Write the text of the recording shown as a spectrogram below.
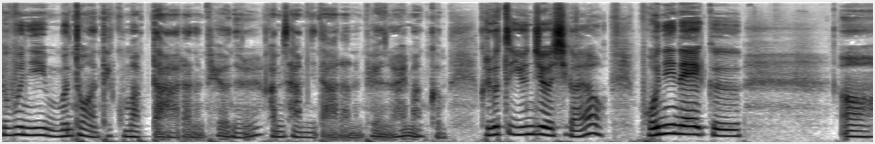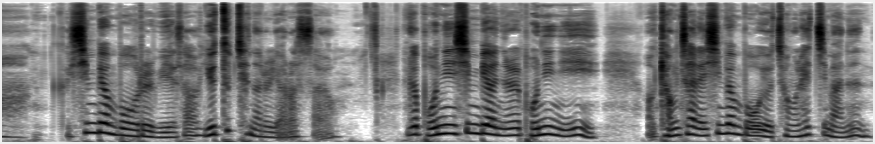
그분이 문통한테 고맙다라는 표현을 감사합니다라는 표현을 할 만큼 그리고 또 윤지호 씨가요 본인의 그 어, 그 신변 보호를 위해서 유튜브 채널을 열었어요. 그러니까 본인 신변을 본인이 어, 경찰에 신변 보호 요청을 했지만은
